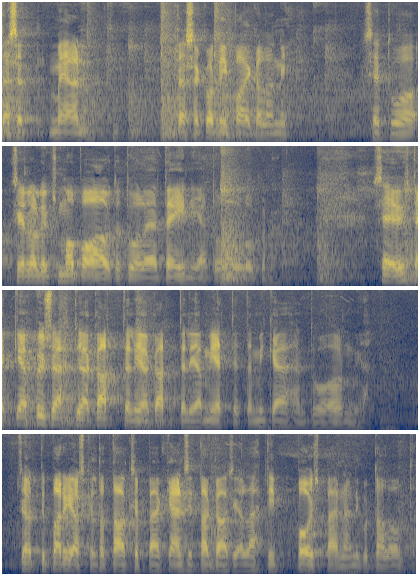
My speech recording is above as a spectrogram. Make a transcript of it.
tässä meidän tässä kotipaikalla, niin se tuo, siellä oli yksi mopoauto tuolla ja teiniä tuolla ulkona. Se yhtäkkiä pysähtyi ja katteli ja katteli ja mietti, että mikähän tuo on. Ja se otti pari askelta taaksepäin, käänsi takaisin ja lähti poispäin näin niin kuin talolta.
